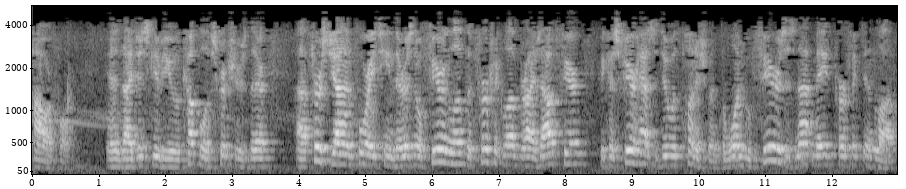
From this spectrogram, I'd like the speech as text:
powerful. And I just give you a couple of scriptures there. Uh, 1 John 4:18 There is no fear in love, but perfect love drives out fear, because fear has to do with punishment. The one who fears is not made perfect in love.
